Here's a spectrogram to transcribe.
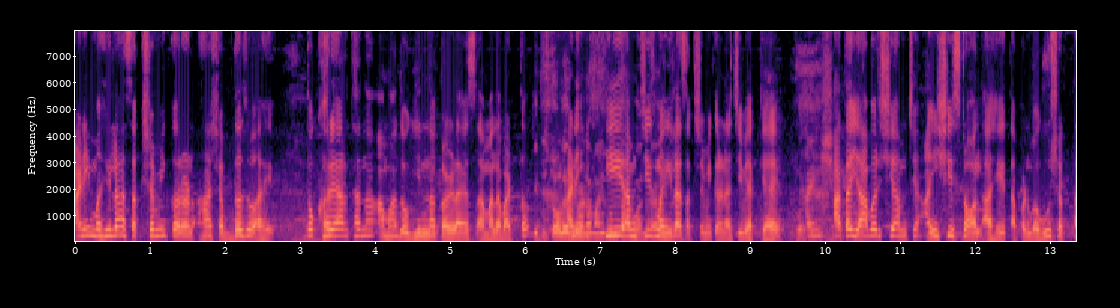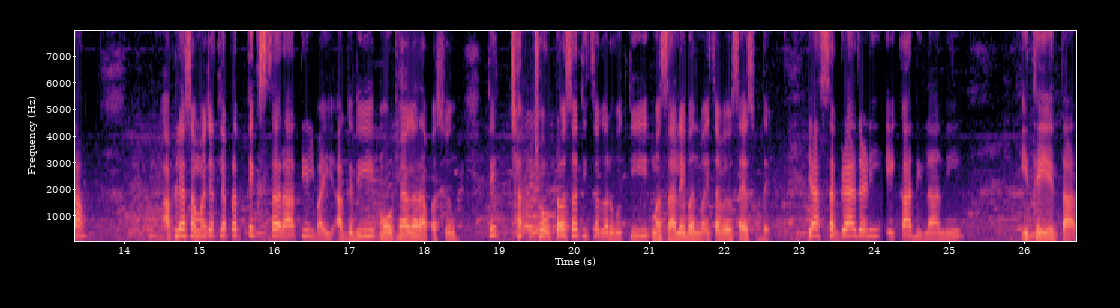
आणि महिला सक्षमीकरण हा शब्द जो आहे तो खऱ्या अर्थानं आम्हा दोघींना कळला आहे असं आम्हाला वाटतं. आणि ही आमची? महिला सक्षमीकरणाची व्याख्या आहे. आता यावर्षी आमचे ऐंशी स्टॉल आहेत. आपण बघू शकता. आपल्या समाजातल्या प्रत्येक स्तरातील बाई अगदी मोठ्या घरापासून ते छ छोटंसं तिचं घरगुती मसाले बनवायचा व्यवसाय असू दे. या सगळ्या जणी एका दिलानी इथे येतात.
